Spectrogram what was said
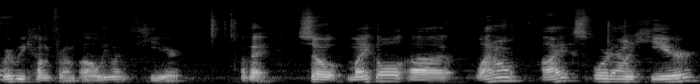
Where did we come from? Oh, we went here. Okay, so Michael, uh, why don't I explore down here,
